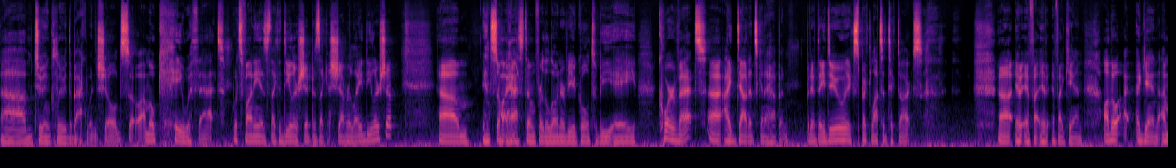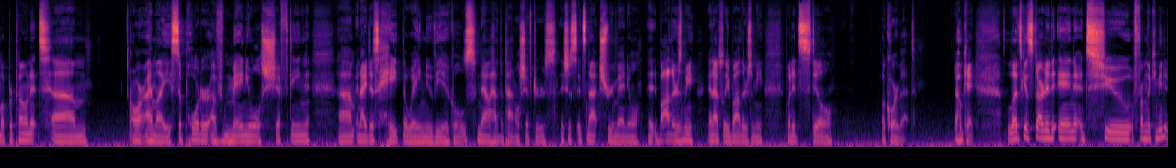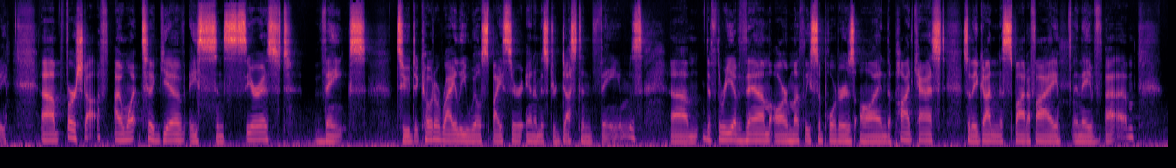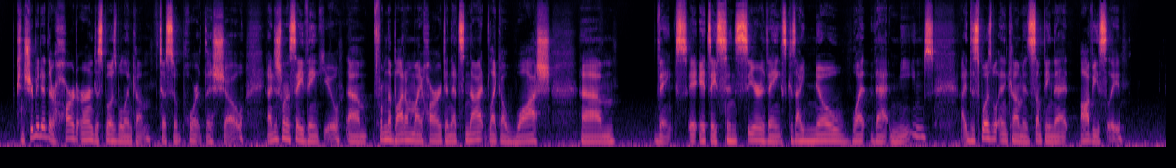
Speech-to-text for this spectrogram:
Um, to include the back windshield. So I'm okay with that. What's funny is like the dealership is like a Chevrolet dealership. Um, and so I asked them for the loaner vehicle to be a Corvette. Uh, I doubt it's going to happen, but if they do, expect lots of TikToks. uh, if, I if, if, I can, although again, I'm a proponent. Um, or I'm a supporter of manual shifting, um, and I just hate the way new vehicles now have the paddle shifters. It's just it's not true manual. It bothers me. It absolutely bothers me, but it's still a Corvette. Okay, let's get started into from the community. Uh, first off, I want to give a sincerest thanks to Dakota Riley, Will Spicer, and a Mr. Dustin Thames. Um, the three of them are monthly supporters on the podcast, so they've gotten to Spotify and they've. Um, contributed their hard earned disposable income to support this show. And I just want to say thank you um, from the bottom of my heart. And that's not like a wash. Um, thanks. it's a sincere thanks because I know what that means. Disposable income is something that obviously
